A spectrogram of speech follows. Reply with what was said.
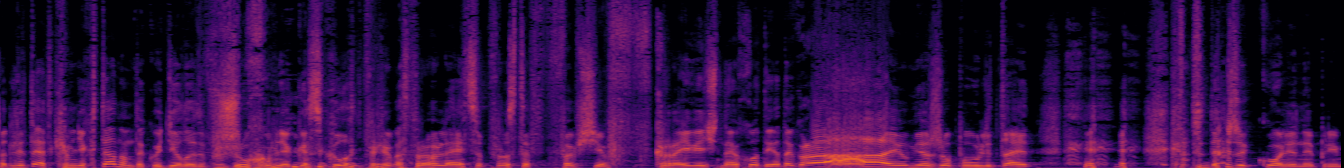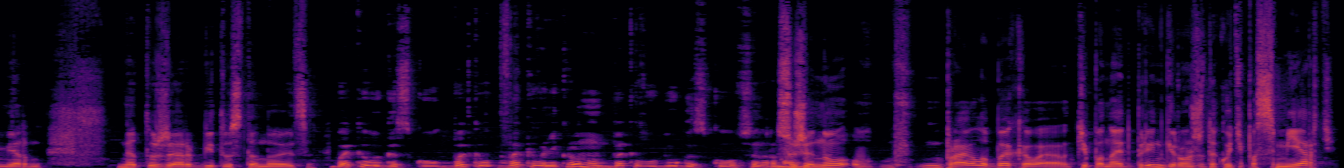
Подлетает ко мне к танам, такой делает вжух, у меня Гаскул отправляется просто вообще в край вечной охоты. Я такой, а и у меня жопа улетает. Даже Колины примерно. На ту же орбиту становится. Бэковый Гаскул, бэковый Некрон, он бэковый убил Гаскул, все нормально. Слушай, ну, правило бэковое, типа Найтбрингер, он же такой, типа, смерть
